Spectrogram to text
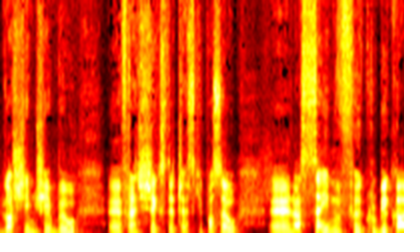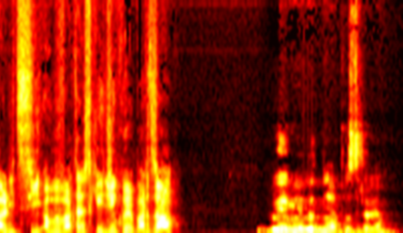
gościem dzisiaj był Franciszek Steczewski, poseł na Sejm w klubie Koalicji Obywatelskiej. Dziękuję bardzo. Dziękuję, miłego dnia, pozdrawiam.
